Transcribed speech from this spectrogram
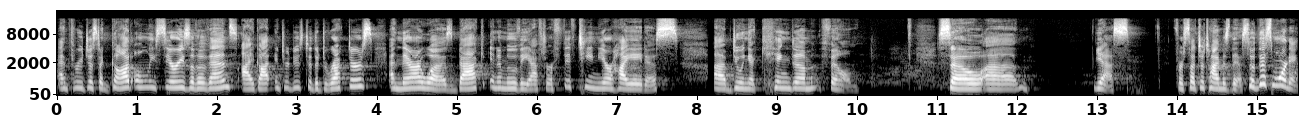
And through just a God only series of events, I got introduced to the directors, and there I was back in a movie after a 15 year hiatus uh, doing a kingdom film. So, uh, yes, for such a time as this. So, this morning,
